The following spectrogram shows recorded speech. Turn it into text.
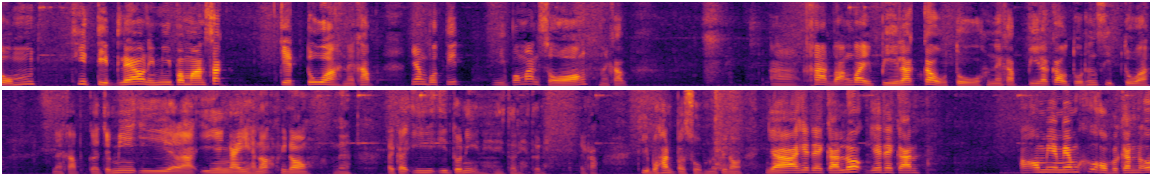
สมที่ติดแล้วนี่มีประมาณสักเจ็ดตัวนะครับ ยังบติดอีกประมาณสองนะครับคาดหวังไว้ปีละเก้าตัวนะครับ ปีละเก้าตัวถึงสิบตัวนะครับ ก็จะมีอีอ่าอียังไงฮะเนาะพี่น้องนะแล้วก็อีอีตัวนี้นี่ตัวนี้ตัวนี้นะครับที่บ้านผสมนะพี่น้องอยาเฮ็ดในการลอกเฮ็ดในการ เอาเอาเมียแม่มคือออกไปกัน เอ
